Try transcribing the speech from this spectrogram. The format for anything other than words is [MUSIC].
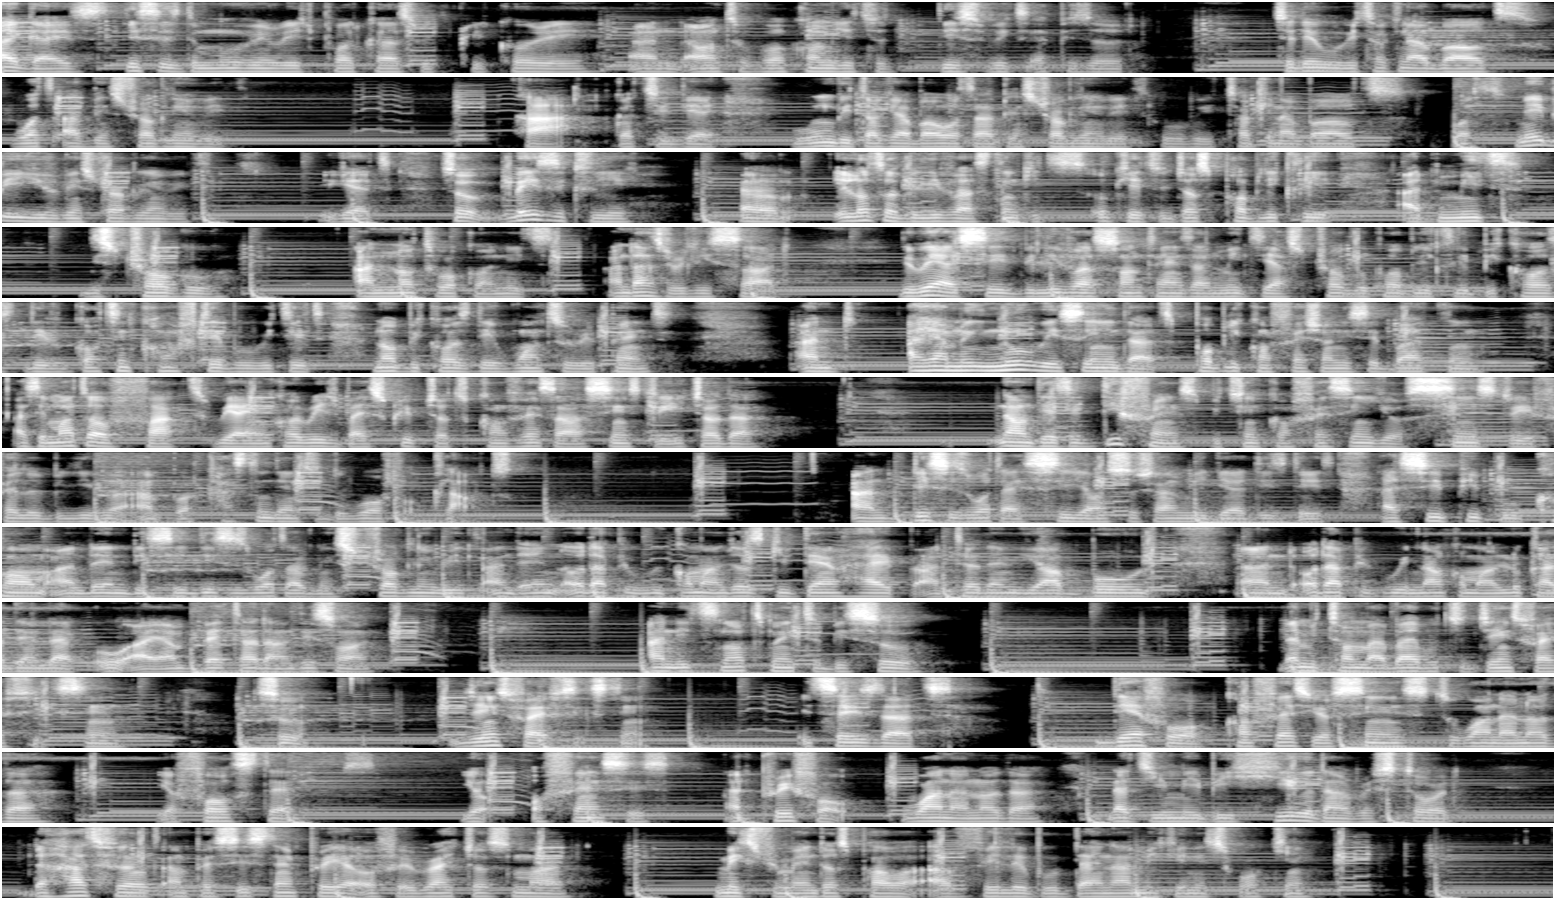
Hi guys, this is the Moving Reach podcast with Krikori, and I want to welcome you to this week's episode. Today we'll be talking about what I've been struggling with. Ha, got you there. We won't be talking about what I've been struggling with. We'll be talking about what maybe you've been struggling with. You get. So basically, um, a lot of believers think it's okay to just publicly admit the struggle and not work on it, and that's really sad the way I see it, believers sometimes admit their struggle publicly because they've gotten comfortable with it, not because they want to repent. And I am in no way saying that public confession is a bad thing. As a matter of fact, we are encouraged by scripture to confess our sins to each other. Now, there's a difference between confessing your sins to a fellow believer and broadcasting them to the world for clout and this is what I see on social media these days. I see people come and then they say, This is what I've been struggling with, and then other people will come and just give them hype and tell them you are bold, and other people will now come and look at them like, Oh, I am better than this one. And it's not meant to be so. Let me turn my Bible to James 5:16. So, James 5:16. It says that therefore confess your sins to one another, your false steps your offenses and pray for one another that you may be healed and restored. The heartfelt and persistent prayer of a righteous man makes tremendous power available, dynamic in its working.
